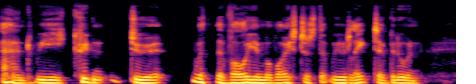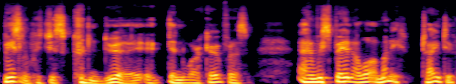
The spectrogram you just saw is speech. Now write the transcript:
And we couldn't do it with the volume of oysters that we would like to have grown. Basically, we just couldn't do it. It didn't work out for us. And we spent a lot of money trying to.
